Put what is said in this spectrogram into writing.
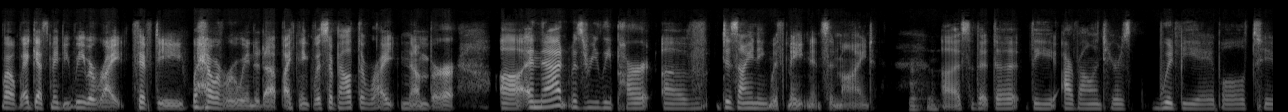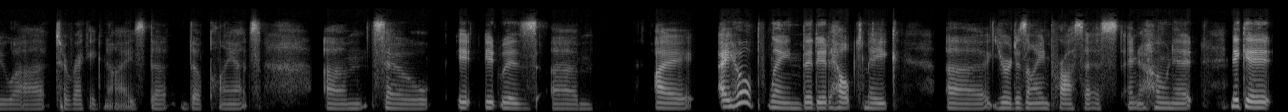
Well, I guess maybe we were right. 50, however we ended up, I think was about the right number. Uh, and that was really part of designing with maintenance in mind. Mm-hmm. Uh, so that the the our volunteers would be able to uh, to recognize the the plants. Um, so it it was um, I I hope Layne that it helped make uh, your design process and hone it, make it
